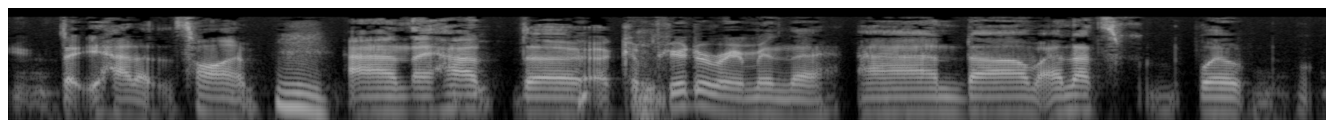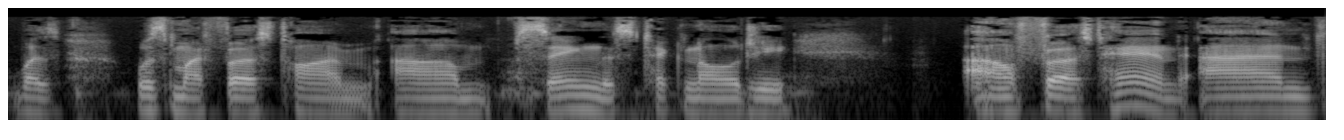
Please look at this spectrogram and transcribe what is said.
you, that you had at the time. Mm. And they had the a computer room in there, and um, and that's where was was my first time um, seeing this technology uh, firsthand, and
